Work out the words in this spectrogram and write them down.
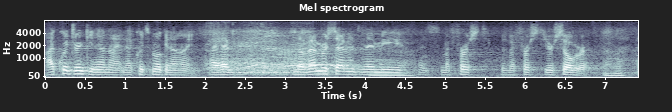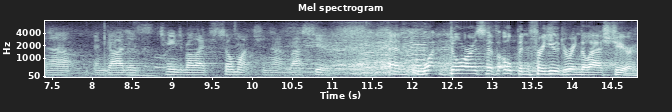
I quit drinking that night and I quit smoking that night. I had November 7th made me my first was my first year sober, and, uh, and God has changed my life so much in that last year. And what doors have opened for you during the last year?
